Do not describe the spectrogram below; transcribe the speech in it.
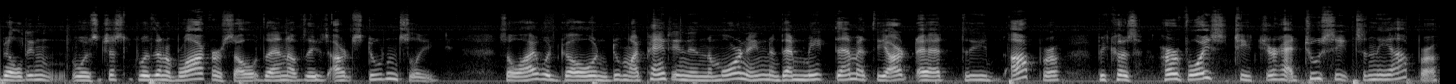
building was just within a block or so then of the Art Students League. So I would go and do my painting in the morning, and then meet them at the art at the opera because her voice teacher had two seats in the opera.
